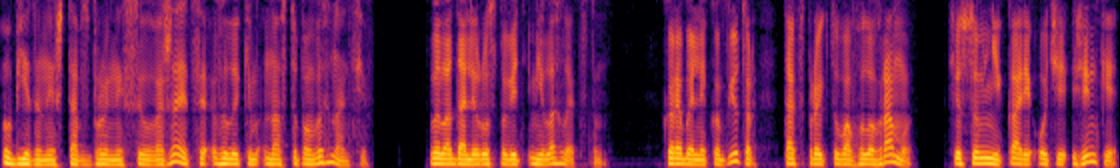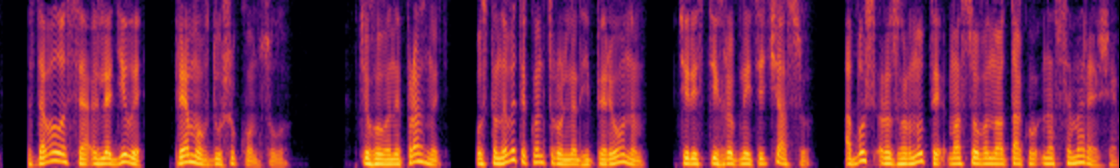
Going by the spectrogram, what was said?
Об'єднаний штаб Збройних сил вважає це великим наступом вигнанців. Вела далі розповідь Міла Гледстон. Корабельний комп'ютер так спроєктував голограму, що сумні карі очі жінки, здавалося, гляділи прямо в душу консулу. Чого вони прагнуть установити контроль над гіперіоном через ті гробниці часу або ж розгорнути масовану атаку на всемережжя.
